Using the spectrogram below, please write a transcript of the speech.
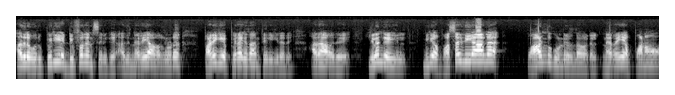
அதில் ஒரு பெரிய டிஃபரன்ஸ் இருக்குது அது நிறைய அவர்களுடன் பழகிய பிறகுதான் தெரிகிறது. அதாவது இலங்கையில் மிக வசதியாக வாழ்ந்து கொண்டிருந்தவர்கள். நிறைய பணம்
